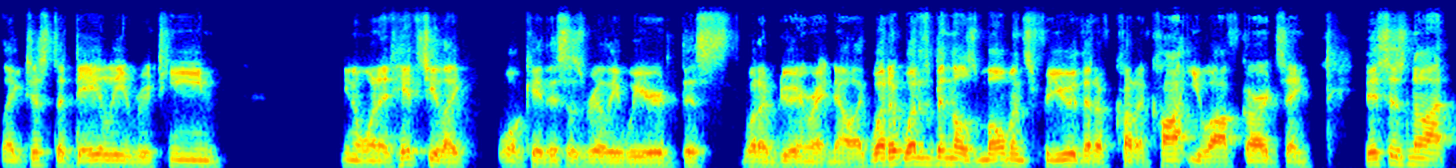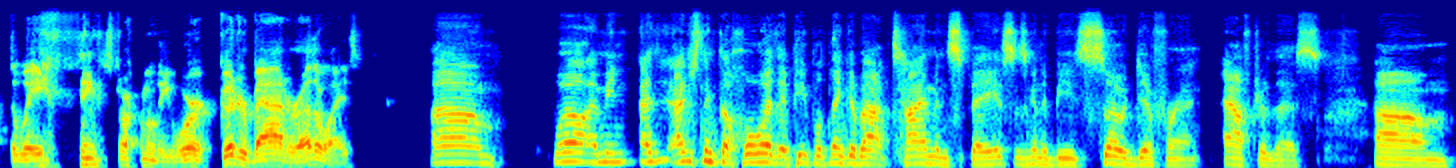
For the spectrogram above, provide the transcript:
like just a daily routine? You know, when it hits you, like, okay, this is really weird. This what I'm doing right now. Like, what what has been those moments for you that have kind of caught you off guard, saying this is not the way things normally work, good or bad or otherwise? Um, well, I mean, I, I just think the whole way that people think about time and space is going to be so different after this. Um,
